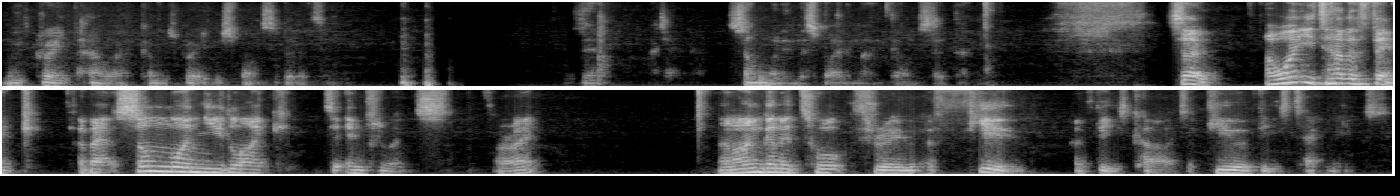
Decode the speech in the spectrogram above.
with great power comes great responsibility. Was it? I don't know. Someone in the Spider-Man film said that. So I want you to have a think about someone you'd like to influence, all right? And I'm going to talk through a few of these cards, a few of these techniques.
